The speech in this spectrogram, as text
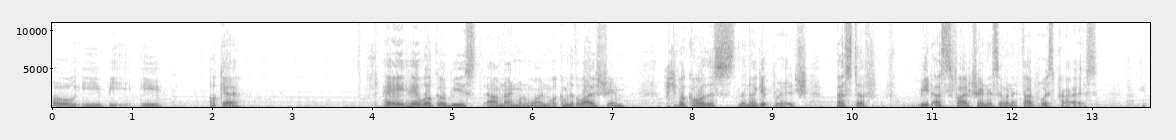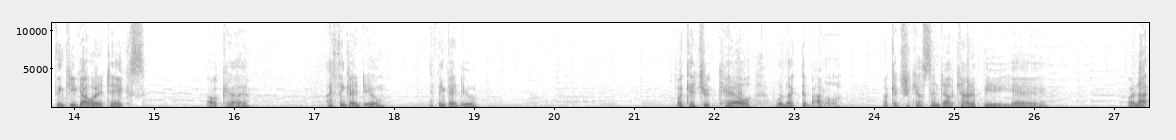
O E B E. Okay. Hey, hey Loco Beast, um 911, welcome to the live stream. People call this the Nugget Bridge. Best of beat us five trainers and win a fabulous prize. Think you got what it takes? Okay. I think I do. I think I do. Bugcatcher Cale would like to battle. Bugcatcher Cale sent out Caterpie, yay. Or not,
